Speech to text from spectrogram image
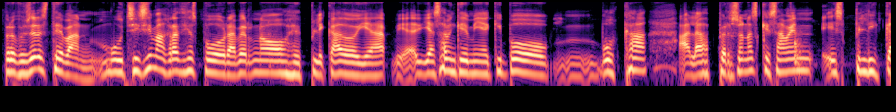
Profesor Esteban, muchísimas gracias por habernos explicado. Ya, saben que mi equipo mm, busca a las personas que saben explicar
